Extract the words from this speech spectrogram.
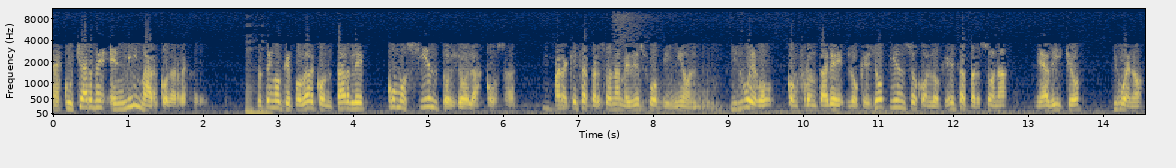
a escucharme en mi marco de referencia. Yo tengo que poder contarle cómo siento yo las cosas para que esa persona me dé su opinión y luego confrontaré lo que yo pienso con lo que esa persona me ha dicho y bueno,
